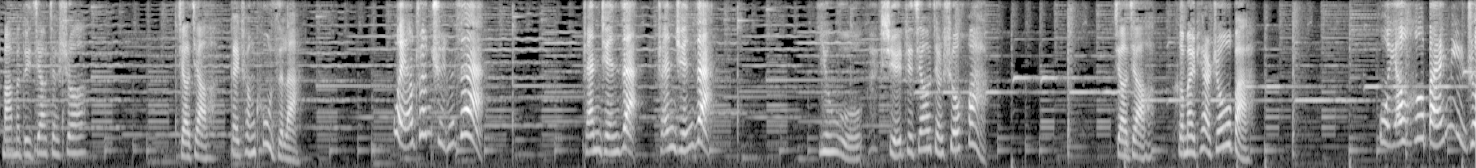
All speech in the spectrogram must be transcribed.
妈妈对娇娇说：“娇娇，该穿裤子啦。”我要穿裙子，穿裙子。穿裙子，鹦鹉学着娇娇说话。娇娇，喝麦片粥吧。我要喝白米粥。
